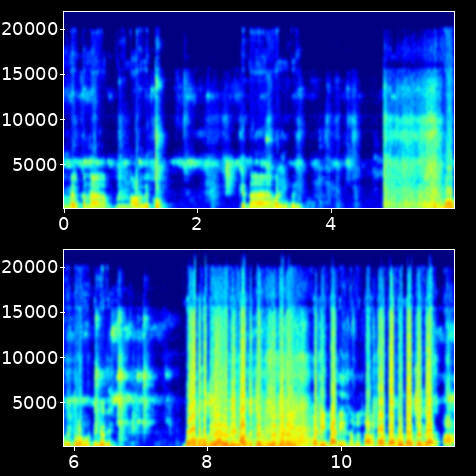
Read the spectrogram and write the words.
ਮਿਲਕ ਨਾਲ ਨਾੜ ਵੇਖੋ ਕਿਦਾਂ ਵਲੀ ਪਈ। ਲੋ ਵੀ ਭਰਾਵੋ ਠੀਕ ਆ ਜੀ। ਬਹੁਤ ਵਧੀਆ ਇਹ ਵੀ ਮੱਝ ਚੰਗੀ ਆ ਵੱਡੀ ਜੀ। ਵੱਡੀ ਬਾਡੀ ਸੰਧੂ ਸਾਹਿਬ। ਬਾਡਾ ਬੂਡਾ ਚੰਗਾ। ਹਾਂ।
